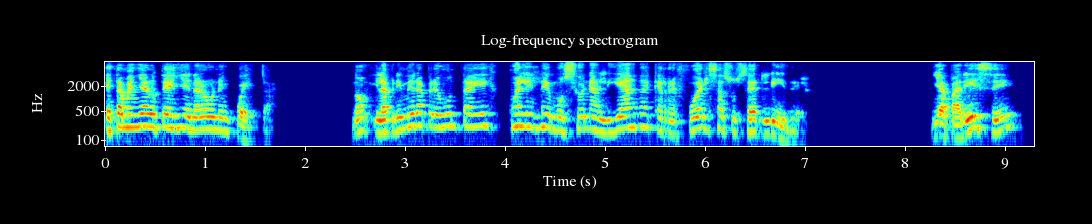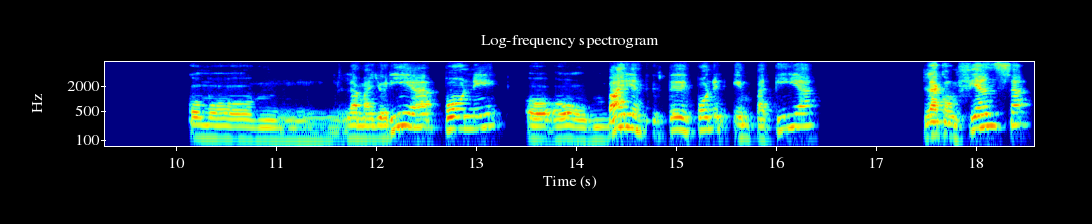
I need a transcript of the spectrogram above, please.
Esta mañana ustedes llenaron una encuesta, ¿no? Y la primera pregunta es, ¿cuál es la emoción aliada que refuerza su ser líder? Y aparece como mm, la mayoría pone, o, varias de ustedes ponen, empatía, la confianza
